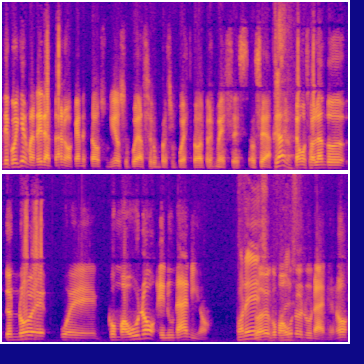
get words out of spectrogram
De, cualquier manera, Tano, acá en Estados Unidos se puede hacer un presupuesto a tres meses. O sea, estamos hablando de un 9,1 en un año. 9,1 en un año, ¿no?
